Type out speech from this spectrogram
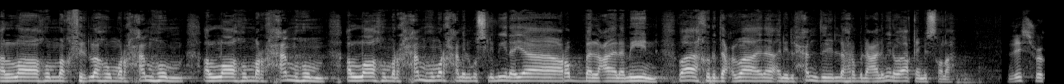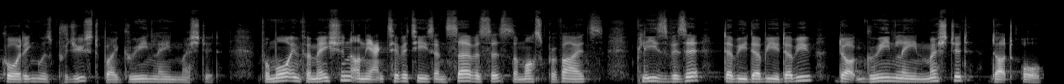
اللهم اغفر لهم وارحمهم. اللهم ارحمهم. اللهم ارحمهم وارحم المسلمين. يا رب العالمين واخر دعوانا ان الحمد لله رب العالمين واقم الصلاه This recording was produced by Green Lane Masjid. For more information on the activities and services the mosque provides, please visit www.greenlanemasjid.org.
